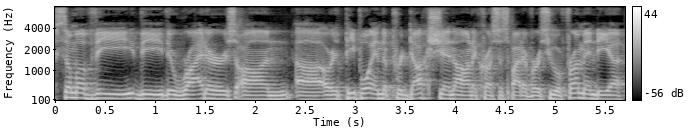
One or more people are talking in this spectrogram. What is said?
some of the the the writers on uh, or people in the production on Across the Spider Verse who are from India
